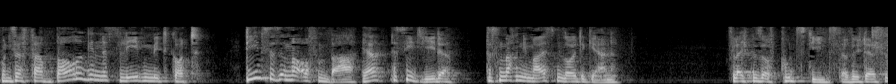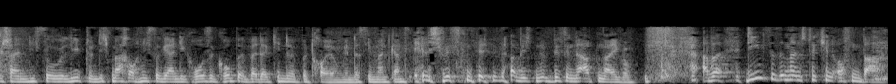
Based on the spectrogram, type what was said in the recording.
unser verborgenes Leben mit Gott. Dienst ist immer offenbar, ja, das sieht jeder. Das machen die meisten Leute gerne. Vielleicht bis auf Putzdienst. Also der ist wahrscheinlich nicht so geliebt und ich mache auch nicht so gern die große Gruppe bei der Kinderbetreuung, wenn das jemand ganz ehrlich wissen will, da habe ich ein bisschen eine Abneigung. Aber Dienst ist immer ein Stückchen offenbar.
